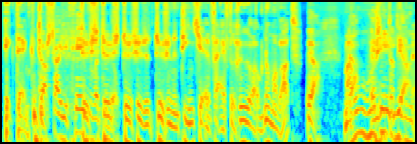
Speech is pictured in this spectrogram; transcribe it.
ik denk, Dat dus- kan je geven tussen, wat je tussen, tussen, tussen een tientje en 50 euro, ook noem maar wat. Ja. Maar Ja. hoe, hoe zit dat in.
